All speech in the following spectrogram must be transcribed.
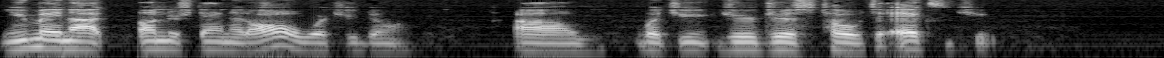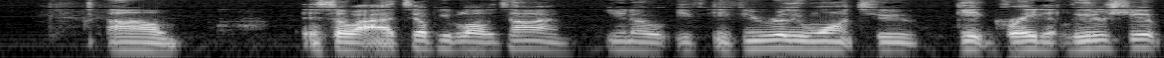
you may not understand at all what you're doing, um, but you you're just told to execute. Um, and so I tell people all the time, you know, if, if you really want to get great at leadership,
